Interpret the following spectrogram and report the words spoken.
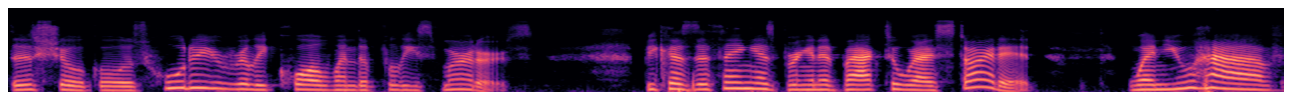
this show goes, who do you really call when the police murders? Because the thing is, bringing it back to where I started, when you have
